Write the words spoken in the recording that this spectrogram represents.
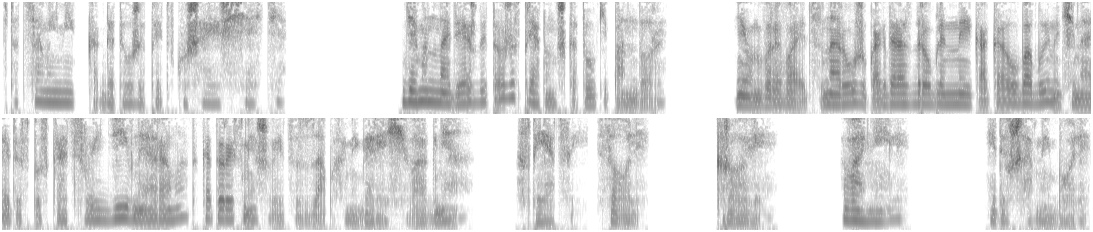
В тот самый миг, когда ты уже предвкушаешь счастье. Демон надежды тоже спрятан в шкатулке Пандоры. И он вырывается наружу, когда раздробленные какао-бобы начинают испускать свой дивный аромат, который смешивается с запахами горящего огня, специй, соли, крови, ванили и душевной боли.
